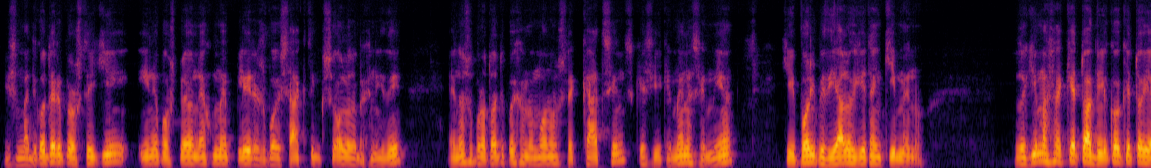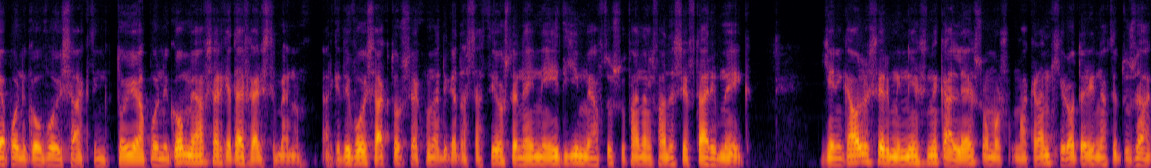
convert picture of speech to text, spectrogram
Η σημαντικότερη προσθήκη είναι πως πλέον έχουμε πλήρες voice acting σε όλο το παιχνίδι ενώ στο πρωτότυπο είχαμε μόνο σε cutscenes και συγκεκριμένα σημεία και οι υπόλοιποι διάλογοι ήταν κείμενο. Δοκίμασα και το αγγλικό και το ιαπωνικό voice acting. Το ιαπωνικό με άφησε αρκετά ευχαριστημένο. Αρκετοί voice actors έχουν αντικατασταθεί ώστε να είναι ίδιοι με αυτούς του Final Fantasy VII Remake. Γενικά όλες οι ερμηνείες είναι καλές, όμως μακράν χειρότερη είναι αυτή του Zack.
